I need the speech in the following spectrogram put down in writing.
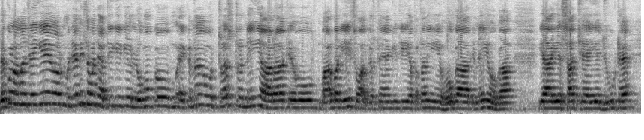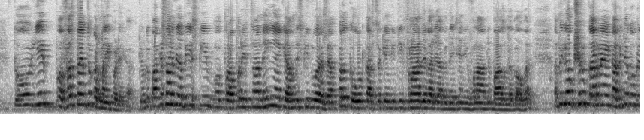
बिल्कुल आना चाहिए और मुझे नहीं समझ आती कि, कि लोगों को एक ना वो ट्रस्ट नहीं आ रहा कि वो बार बार यही सवाल करते हैं कि जी ये पता नहीं ये होगा कि नहीं होगा या ये सच है ये झूठ है। तो ये फ़र्स्ट टाइम तो करना ही पड़ेगा क्योंकि पाकिस्तान में अभी इसकी प्रॉपर इतना नहीं है कि हम इसकी कोई एग्ज़ाम्पल कोट कर सकें कि जी फलां जगह जाकर देखें जी फलां के बाग लगा हुआ है। अभी लोग शुरू कर रहे हैं काफ़ी जगहों पर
